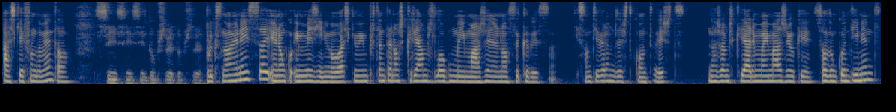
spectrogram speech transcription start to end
Acho que é fundamental. Sim, sim, sim, estou a perceber, estou a perceber. Porque senão eu nem sei. Eu não, imagino, eu acho que o importante é nós criarmos logo uma imagem na nossa cabeça. E se não tivermos este contexto, nós vamos criar uma imagem o quê? Só de um continente?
